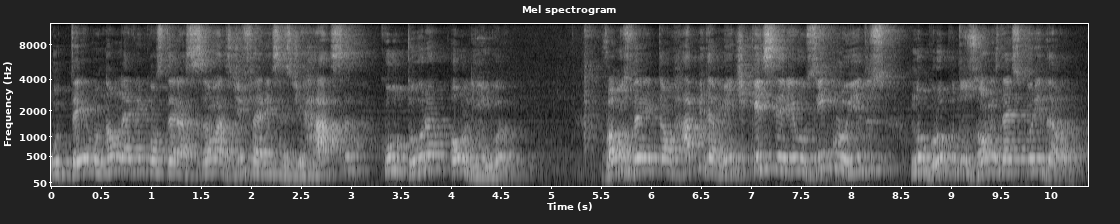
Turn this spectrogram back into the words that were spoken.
O termo não leva em consideração as diferenças de raça, cultura ou língua. Vamos ver então rapidamente quem seriam os incluídos no grupo dos Homens da Escuridão.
